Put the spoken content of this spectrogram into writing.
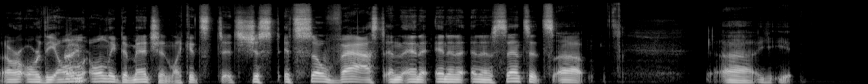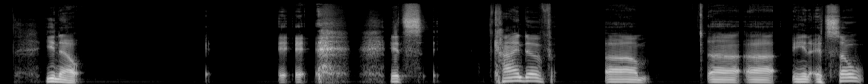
or or the only Right. only dimension. Like it's it's just it's so vast, and and, and in, a, in a sense, it's uh uh y- y- you know it, it, it's kind of um uh uh you know it's so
